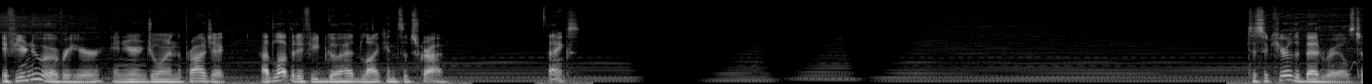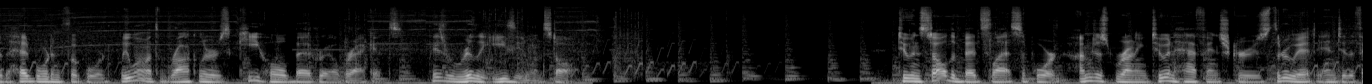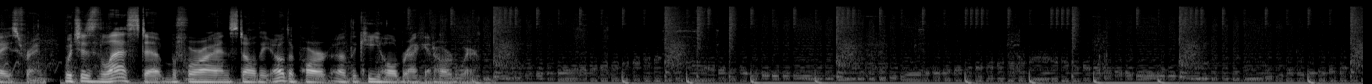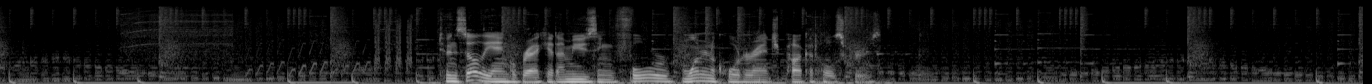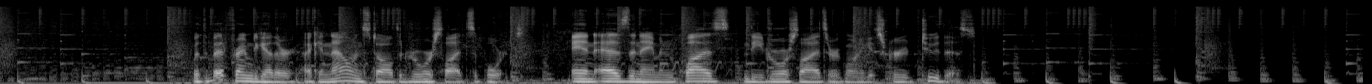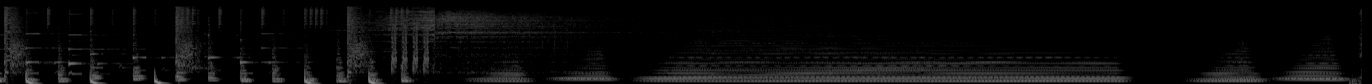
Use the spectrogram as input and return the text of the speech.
If you're new over here and you're enjoying the project, I'd love it if you'd go ahead like and subscribe. Thanks. To secure the bed rails to the headboard and footboard, we went with Rockler's keyhole bed rail brackets. These are really easy to install. To install the bed slat support, I'm just running 2.5 inch screws through it into the face frame, which is the last step before I install the other part of the keyhole bracket hardware. To install the angle bracket, I'm using four one and a quarter inch pocket hole screws. With the bed frame together, I can now install the drawer slide supports. And as the name implies, the drawer slides are going to get screwed to this.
